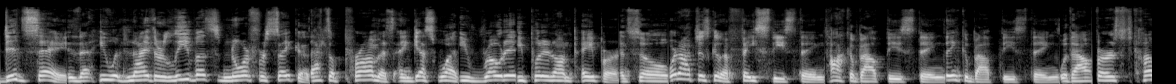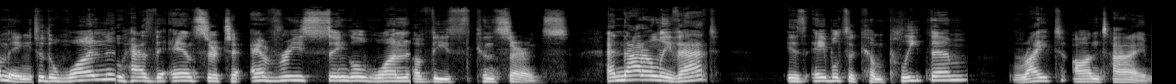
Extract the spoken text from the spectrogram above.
did say is that he would neither leave us nor forsake us. That's a promise. And guess what? He wrote it, he put it on paper. And we're not just going to face these things, talk about these things, think about these things without first coming to the one who has the answer to every single one of these concerns. And not only that, is able to complete them right on time.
